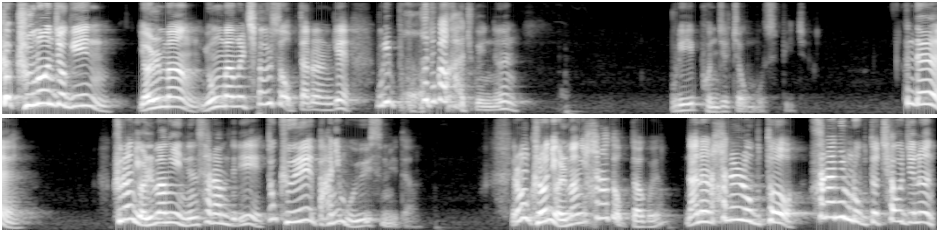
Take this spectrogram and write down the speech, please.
그 근원적인 열망, 욕망을 채울 수 없다라는 게 우리 모두가 가지고 있는 우리 본질적 모습이죠. 근데 그런 열망이 있는 사람들이 또 교회에 많이 모여 있습니다. 여러분, 그런 열망이 하나도 없다고요? 나는 하늘로부터, 하나님으로부터 채워지는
